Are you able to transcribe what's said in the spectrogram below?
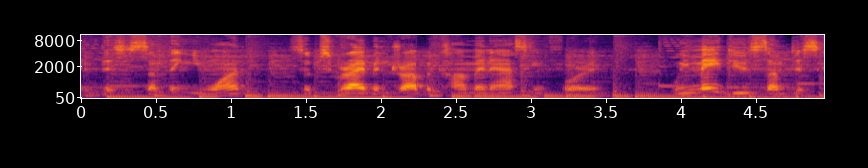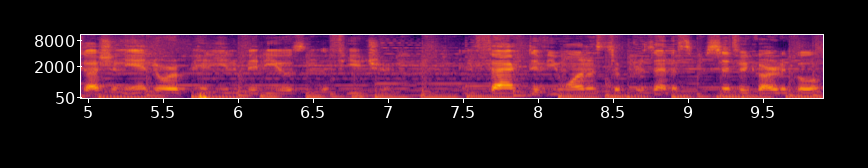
If this is something you want, subscribe and drop a comment asking for it. We may do some discussion and or opinion videos in the future. In fact, if you want us to present a specific article,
